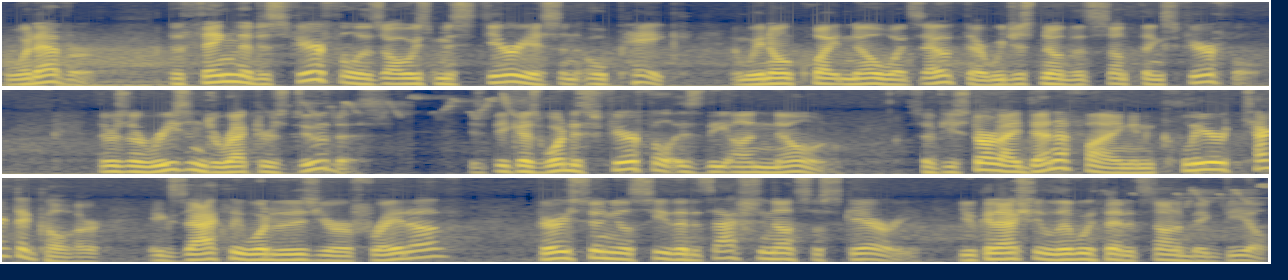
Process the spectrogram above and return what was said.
whatever. The thing that is fearful is always mysterious and opaque, and we don't quite know what's out there. We just know that something's fearful. There's a reason directors do this. Is because what is fearful is the unknown. So if you start identifying in clear technicolor exactly what it is you're afraid of, very soon you'll see that it's actually not so scary. You can actually live with it, it's not a big deal.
